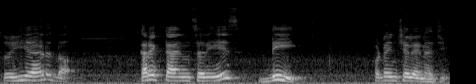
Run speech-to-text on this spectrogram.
So here the correct answer is D potential energy.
